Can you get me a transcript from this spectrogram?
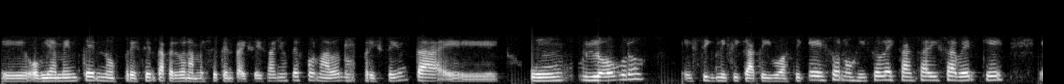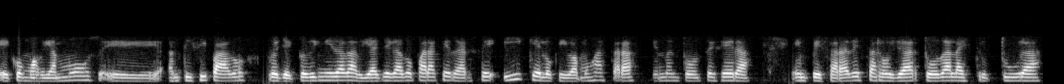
eh, obviamente nos presenta, perdóname, 76 años de formado, nos presenta eh, un logro eh, significativo. Así que eso nos hizo descansar y saber que, como habíamos anticipado, Proyecto Dignidad había llegado para quedarse y que lo que íbamos a estar haciendo entonces era empezar a desarrollar toda la estructura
